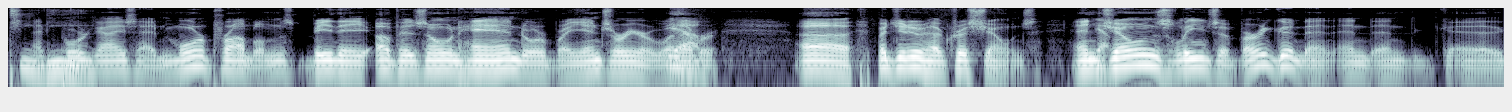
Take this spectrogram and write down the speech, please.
TV. That poor guy's had more problems, be they of his own hand or by injury or whatever. Yeah. Uh, but you do have Chris Jones, and yep. Jones leads a very good and and, and uh,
